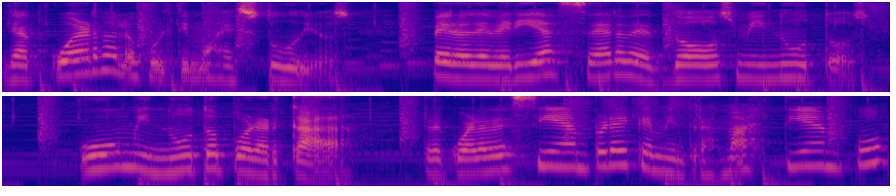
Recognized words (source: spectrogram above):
de acuerdo a los últimos estudios, pero debería ser de 2 minutos, un minuto por arcada. Recuerde siempre que mientras más tiempo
